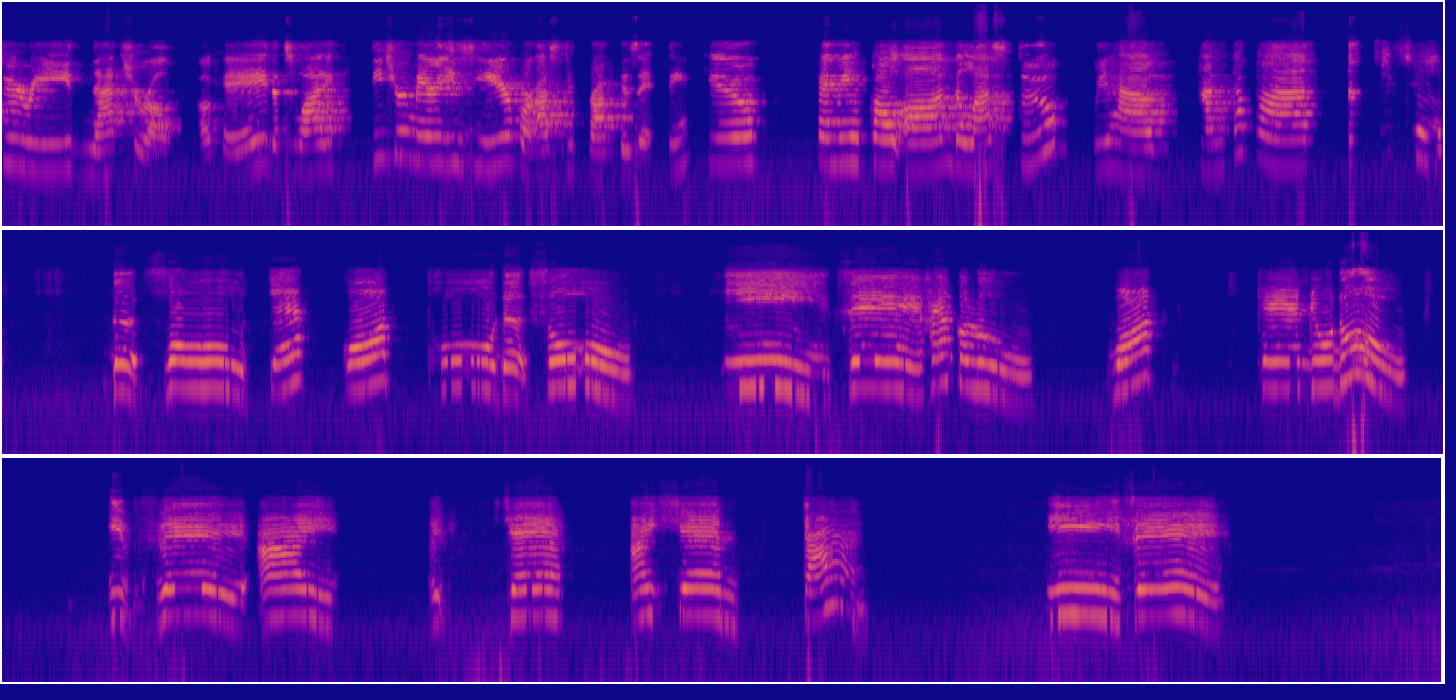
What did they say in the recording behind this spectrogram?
to read natural. Okay, that's why Teacher Mary is here for us to practice it. Thank you. Can we call on the last two? We have Kantapat. Teacher, the zoo Jack got to the zoo. He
